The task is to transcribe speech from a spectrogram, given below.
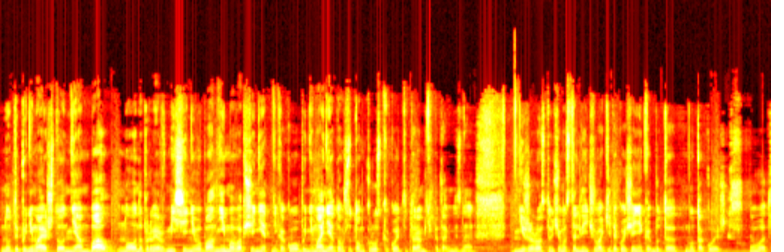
ну, ты понимаешь, что он не амбал, но, например, в «Миссии невыполнима» вообще нет никакого понимания о том, что Том Круз какой-то прям, типа, там, не знаю, ниже ростом, чем остальные чуваки. Такое ощущение, как будто, ну, такой же. Вот.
